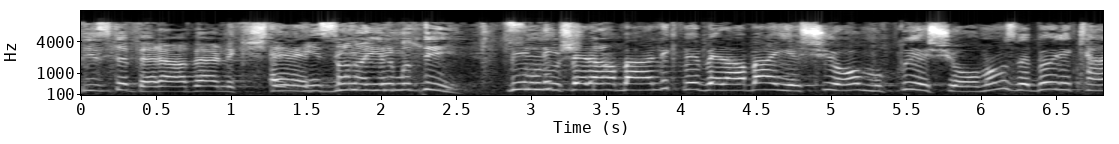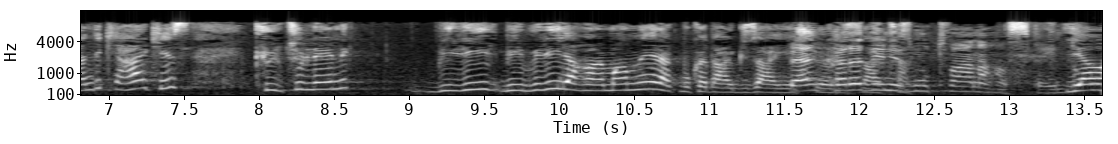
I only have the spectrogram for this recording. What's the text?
Bizde beraberlik işte Evet, insan birlik- ayrımı değil. Birlik, Sonuçta beraberlik ve beraber yaşıyor, mutlu yaşıyor olmamız ve böyle kendi herkes kültürlerini biri, birbiriyle harmanlayarak bu kadar güzel yaşıyoruz ben Karadeniz zaten. mutfağına hastayım. Ya Doğu,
